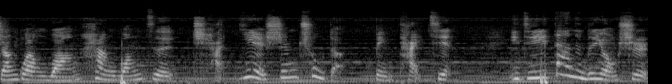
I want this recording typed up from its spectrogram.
掌管王和王子产业深处的，并太监，以及大能的勇士，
